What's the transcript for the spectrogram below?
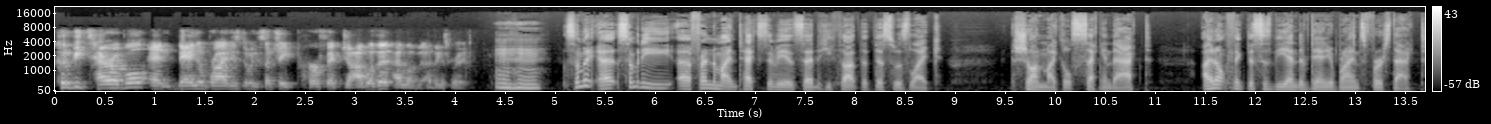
Could be terrible, and Daniel Bryan is doing such a perfect job with it. I love it. I think it's great. Mm-hmm. Somebody, uh, somebody, a friend of mine texted me and said he thought that this was like Shawn Michaels' second act. I don't think this is the end of Daniel Bryan's first act.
